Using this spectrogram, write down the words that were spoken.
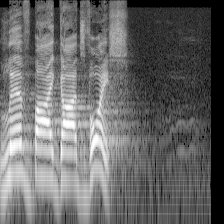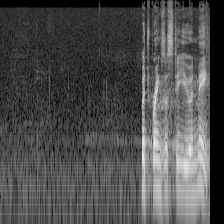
live by God's voice. Which brings us to you and me.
